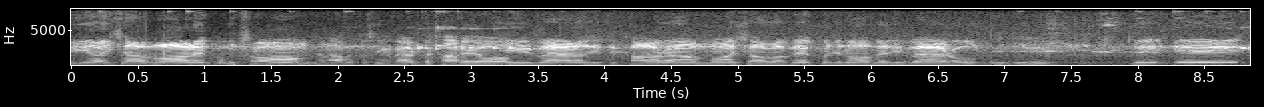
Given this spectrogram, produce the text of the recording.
ਜੀ ਆਇਸ਼ਾ ਵਾਲੇਕੁਮ ਸਲਾਮ। ਜਨਾਬ ਤੁਸੀਂ ਵੈਟ ਦਿਖਾ ਰਹੇ ਹੋ? ਜੀ ਵੈੜ ਅਸੀਂ ਦਿਖਾ ਰਹੇ ਹਾਂ। ਮਾਸ਼ਾਅੱਲਾ ਵੇਖੋ ਜਨਾਬ ਇਹਦੀ ਵੈੜ ਹੋ ਜੀ ਜੀ। ਤੇ ਇਹ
